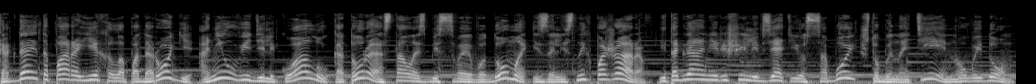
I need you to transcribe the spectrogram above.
Когда эта пара ехала по дороге, они увидели Куалу, которая осталась без своего дома из-за лесных пожаров, и тогда они решили взять ее с собой, чтобы найти ей новый дом.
